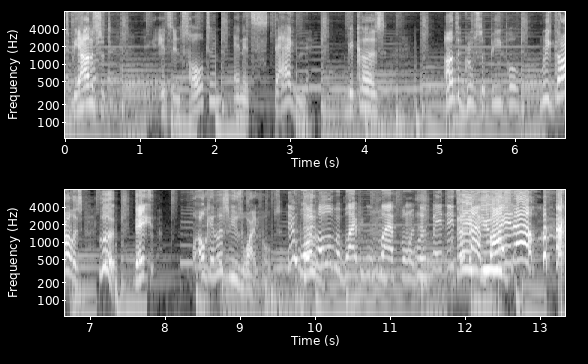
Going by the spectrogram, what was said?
to be honest with you, it's insulting and it's stagnant because other groups of people, regardless, look, they. Okay, let's use white folks. They walk all over black people's platforms. and man, they they sometimes use- buy it out.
